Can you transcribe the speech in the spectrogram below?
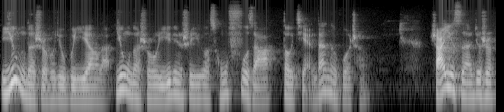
用的时候就不一样了，用的时候一定是一个从复杂到简单的过程。啥意思啊？就是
